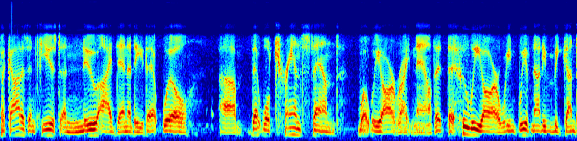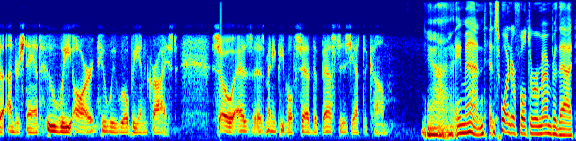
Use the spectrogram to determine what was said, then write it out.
but God has infused a new identity that will, um, that will transcend what we are right now. That, that who we are, we, we have not even begun to understand who we are and who we will be in Christ. So as, as many people have said, the best is yet to come. Yeah, amen. It's wonderful to remember that.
